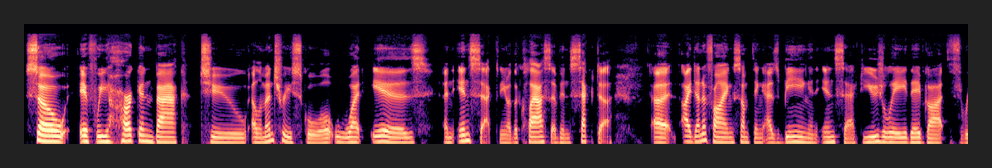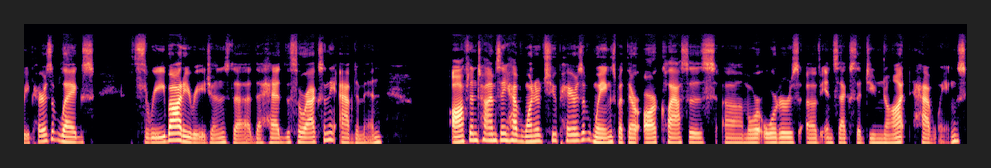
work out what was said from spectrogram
So, if we hearken back to elementary school, what is an insect? You know, the class of insecta uh, identifying something as being an insect, usually they've got three pairs of legs, three body regions the, the head, the thorax, and the abdomen. Oftentimes they have one or two pairs of wings, but there are classes um, or orders of insects that do not have wings,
